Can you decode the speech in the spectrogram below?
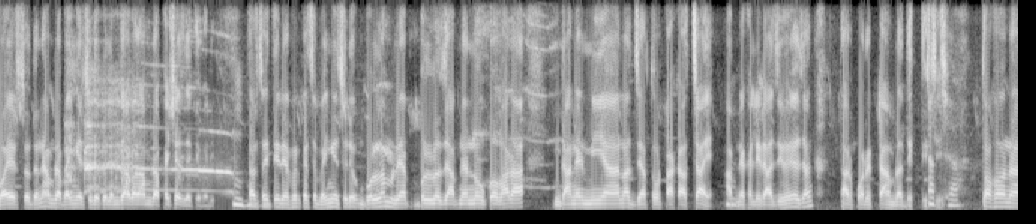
ভয়ের চোদনে আমরা ভাঙিয়ে চুরে পেলাম যে আবার আমরা ফাইসা যাইতে পারি। তার চাইতে র্যাপের কাছে ভেঙে চুরে বললাম র্যাপ বলল যে আপনার নৌকা ভাড়া গানের মিয়া আনা যত টাকা চায় আপনি খালি রাজি হয়ে যান তারপরেরটা আমরা দেখতেছি। আচ্ছা। তখন আহ,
